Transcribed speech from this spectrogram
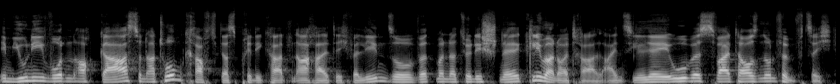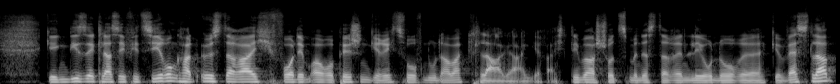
Im Juni wurden auch Gas- und Atomkraft das Prädikat nachhaltig verliehen. So wird man natürlich schnell klimaneutral. Ein Ziel der EU bis 2050. Gegen diese Klassifizierung hat Österreich vor dem Europäischen Gerichtshof nun aber Klage eingereicht. Klimaschutzministerin Leonore Gewessler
